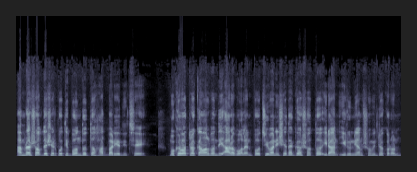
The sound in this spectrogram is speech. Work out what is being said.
আমরা সব দেশের প্রতি বন্ধুত্ব হাত বাড়িয়ে দিচ্ছি। মুখপাত্র কামালবন্দি আরও বলেন, পশ্চিমা নিষেধাজ্ঞা সত্ত্বেও ইরান ইউরেনিয়াম সমৃদ্ধকরণ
